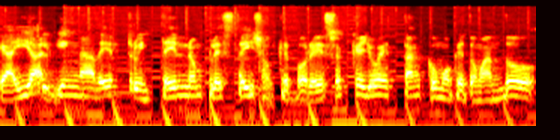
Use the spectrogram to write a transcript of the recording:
que hay alguien adentro interno en PlayStation que por eso es que ellos están como que tomando,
